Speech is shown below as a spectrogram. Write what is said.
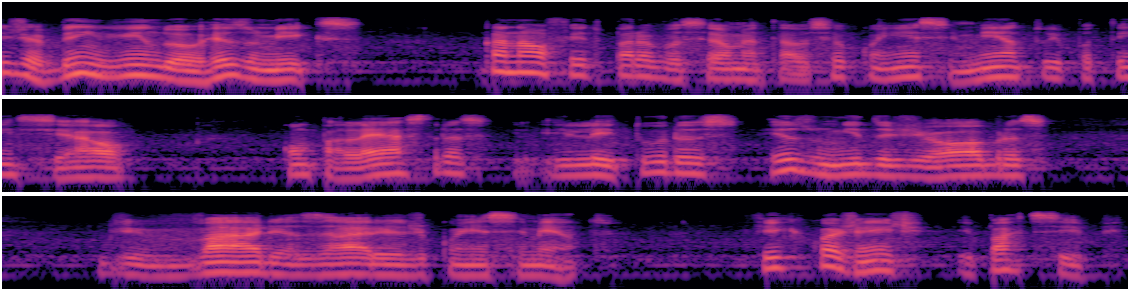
Seja bem-vindo ao Resumix, um canal feito para você aumentar o seu conhecimento e potencial, com palestras e leituras resumidas de obras de várias áreas de conhecimento. Fique com a gente e participe!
